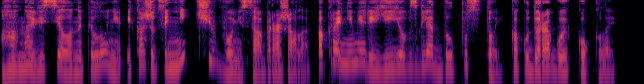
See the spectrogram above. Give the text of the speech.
а она висела на пилоне и, кажется, ничего не соображала. По крайней мере, ее взгляд был пустой, как у дорогой куклы.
